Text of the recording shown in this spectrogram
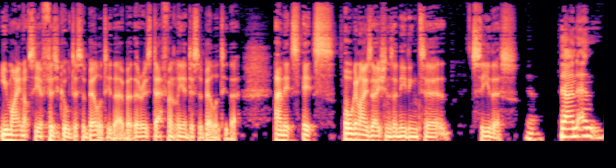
You might not see a physical disability there, but there is definitely a disability there, and it's it's organisations are needing to see this. Yeah. Yeah, and, and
